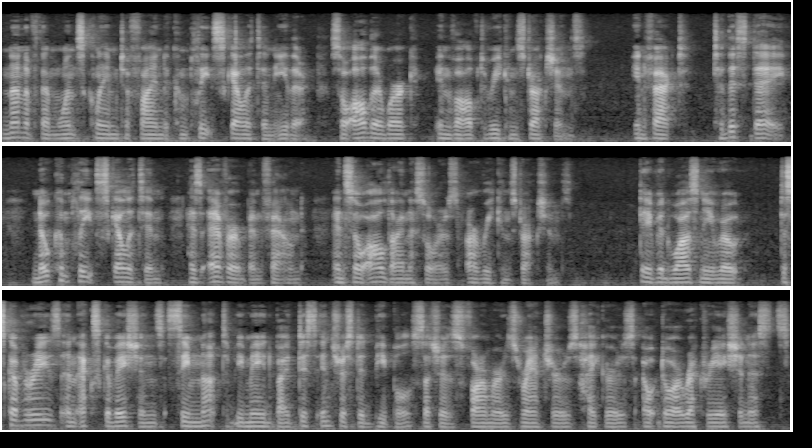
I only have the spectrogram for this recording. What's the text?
None of them once claimed to find a complete skeleton either, so all their work involved reconstructions. In fact, to this day, no complete skeleton has ever been found, and so all dinosaurs are reconstructions. David Wozney wrote, Discoveries and excavations seem not to be made by disinterested people such as farmers, ranchers, hikers, outdoor recreationists,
